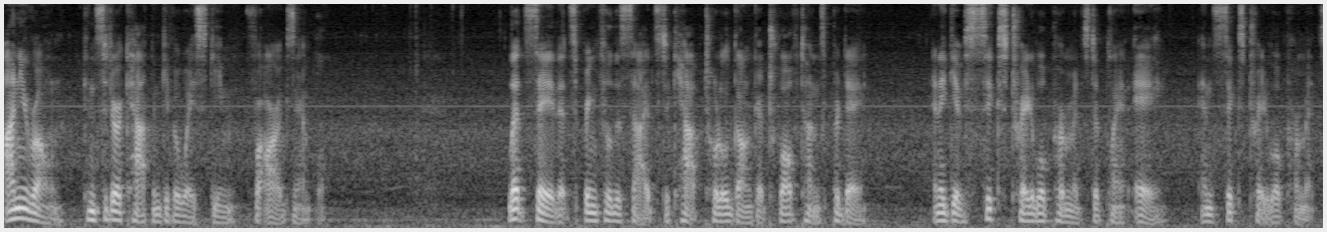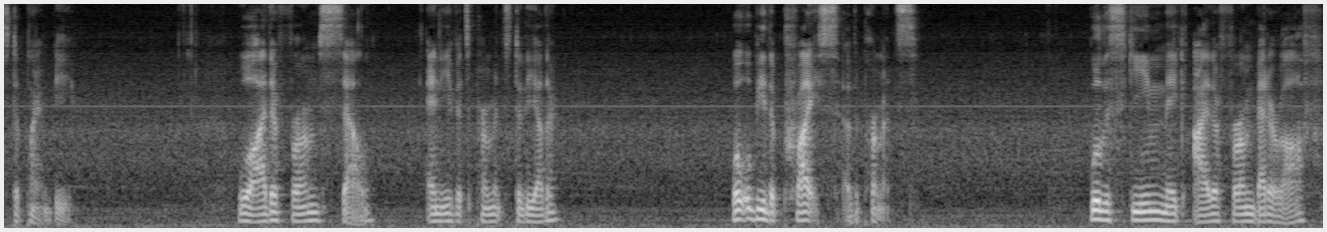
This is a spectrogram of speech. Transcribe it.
On your own, consider a cap and giveaway scheme for our example. Let's say that Springfield decides to cap total gunk at 12 tons per day and it gives six tradable permits to plant A and six tradable permits to plant B. Will either firm sell any of its permits to the other? What will be the price of the permits? Will the scheme make either firm better off?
